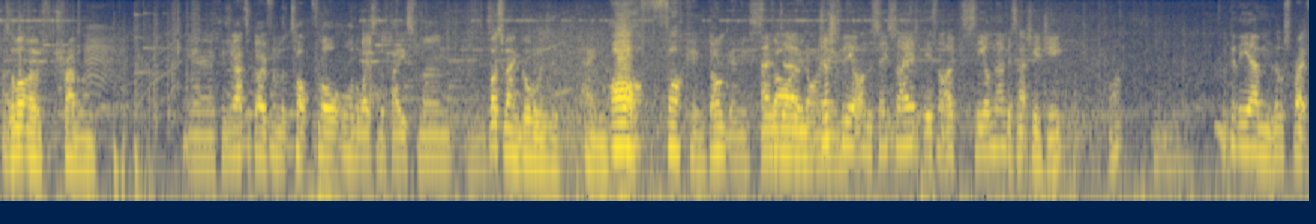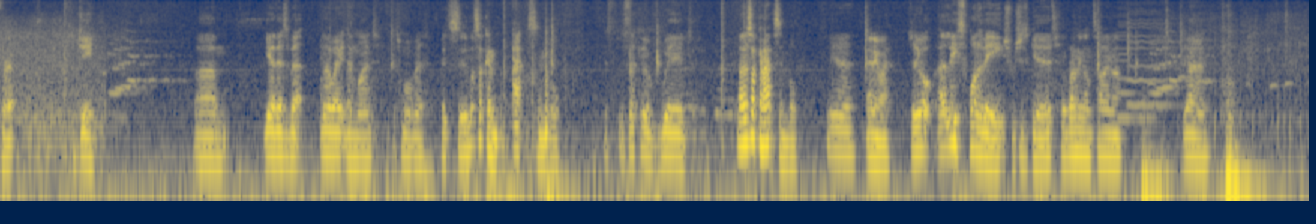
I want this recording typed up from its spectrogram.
there's a lot of travelling. Yeah, because you have to go from the top floor all the way to the basement. and- Plus Van Gore is a pain. Oh, fucking! Don't get me And started um, on just to be on the safe side, it's not a C on them, it's actually a G. What? Look at the um, little sprite for it. It's a G. Um, yeah, there's a bit. No, wait, never mind. It's more of a. It's it looks like an at symbol. It's, it's like a weird. No, it's like an at symbol. Yeah. Anyway, So you got at least one of each, which is good. we're running on timer. Yeah.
